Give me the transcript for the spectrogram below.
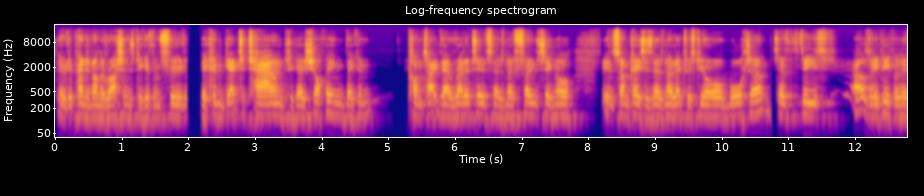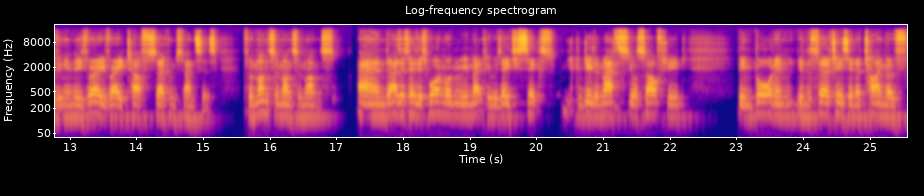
They were dependent on the Russians to give them food. They couldn't get to town to go shopping. They couldn't contact their relatives. There was no phone signal. In some cases, there was no electricity or water. So these elderly people living in these very, very tough circumstances for months and months and months. And uh, as I said, this one woman we met who was 86, you can do the maths yourself. She'd been born in, in the 30s in a time of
